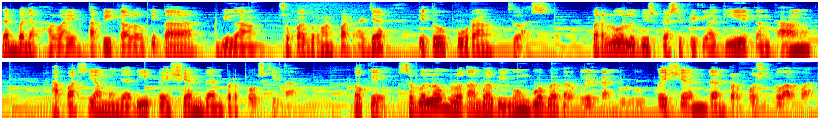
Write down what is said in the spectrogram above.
dan banyak hal lain. Tapi kalau kita bilang supaya bermanfaat aja itu kurang jelas. Perlu lebih spesifik lagi tentang apa sih yang menjadi passion dan purpose kita. Oke, sebelum lo tambah bingung, gue bakal clearkan dulu passion dan purpose itu apa.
